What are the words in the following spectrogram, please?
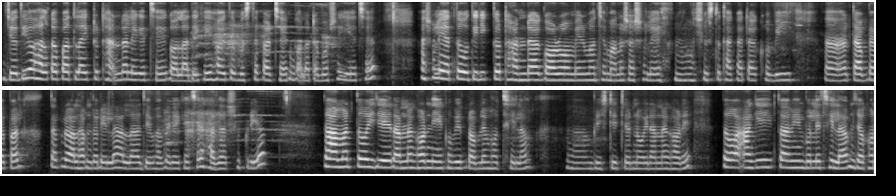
যদিও হালকা পাতলা, একটু ঠান্ডা লেগেছে গলা দেখেই হয়তো বুঝতে পারছেন গলাটা বসে গিয়েছে। আসলে এত অতিরিক্ত ঠান্ডা, গরম, এর মাঝে মানুষ আসলে সুস্থ থাকাটা খুবই টাফ ব্যাপার। তারপরে আলহামদুলিল্লাহ আল্লাহ যেভাবে রেখেছে, হাজার শুক্রিয়া। তো আমার তো ওই যে রান্নাঘর নিয়ে খুবই প্রবলেম হচ্ছিল বৃষ্টির জন্য ওই রান্নাঘরে। তো আগেই তো আমি বলেছিলাম, যখন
